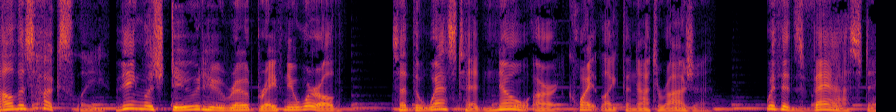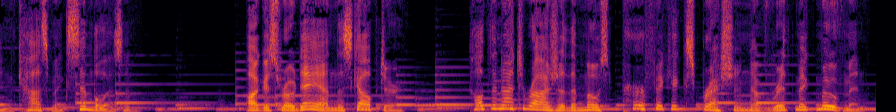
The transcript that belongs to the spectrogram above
Aldous Huxley, the English dude who wrote Brave New World, said the West had no art quite like the Nataraja, with its vast and cosmic symbolism. Auguste Rodin, the sculptor, called the Nataraja the most perfect expression of rhythmic movement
